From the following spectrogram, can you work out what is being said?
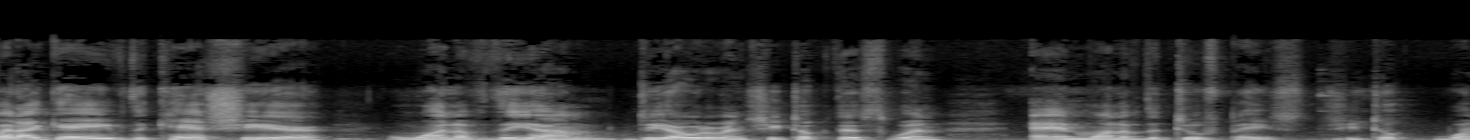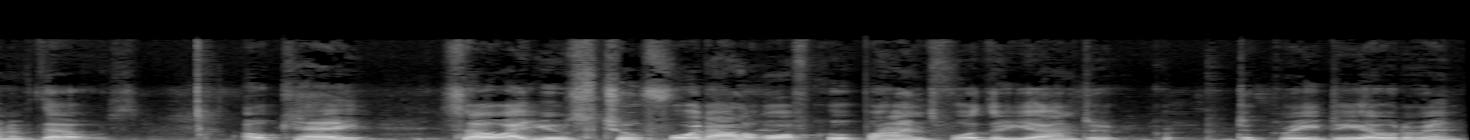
but I gave the cashier one of the um, deodorant. She took this one, and one of the toothpaste. She took one of those. Okay, so I used two four dollar off coupons for the um, de degree deodorant,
